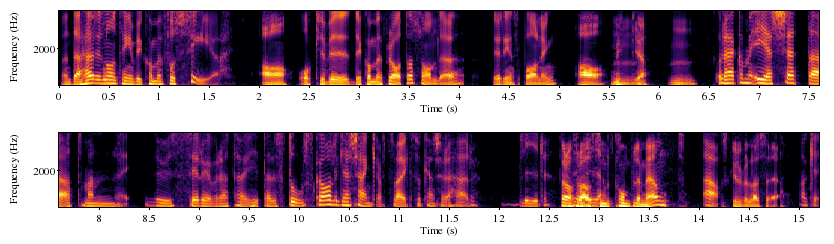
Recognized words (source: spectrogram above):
Men det här är någonting vi kommer få se. Ja, Och vi, det kommer pratas om det. Det är din spaning. ja mycket. Mm. Och det här kommer ersätta att man nu ser över att hitta storskaliga kärnkraftverk så kanske det här blir Framförallt som ett komplement Ja. skulle jag vilja säga. Okej.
